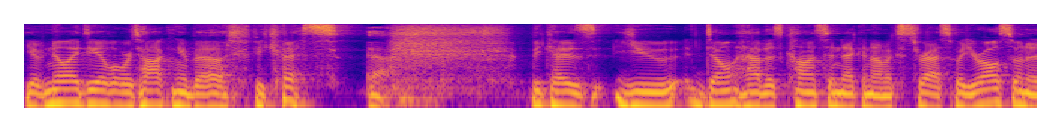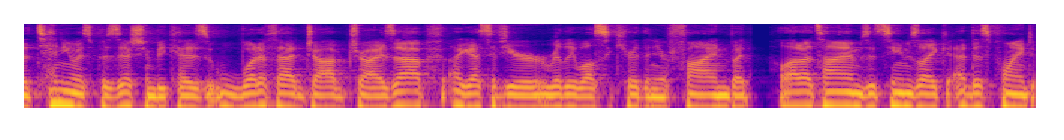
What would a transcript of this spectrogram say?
You have no idea what we're talking about because Yeah. Because you don't have this constant economic stress, but you're also in a tenuous position because what if that job dries up? I guess if you're really well secured, then you're fine. But a lot of times it seems like at this point,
